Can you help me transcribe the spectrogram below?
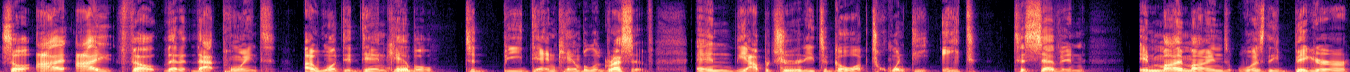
So I I felt that at that point I wanted Dan Campbell to be Dan Campbell aggressive. and the opportunity to go up 28 to 7 in my mind was the bigger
